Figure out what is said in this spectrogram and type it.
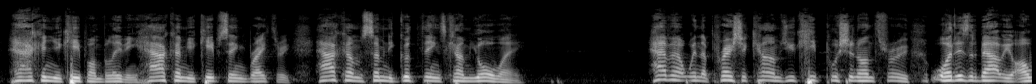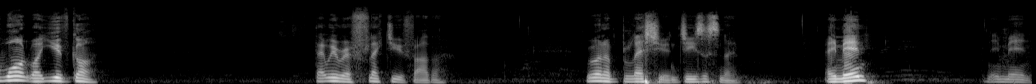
How can you keep on believing? How come you keep seeing breakthrough? How come so many good things come your way? How about when the pressure comes, you keep pushing on through? What is it about you? I want what you've got that we reflect you, Father. We want to bless you in Jesus' name. Amen. Amen. Amen.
